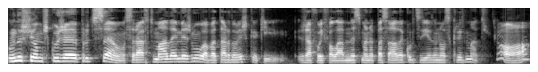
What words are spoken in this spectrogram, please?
Um dos filmes cuja produção será retomada é mesmo o Avatar 2, que aqui já foi falado na semana passada, cortesia do nosso querido Matos. Oh!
